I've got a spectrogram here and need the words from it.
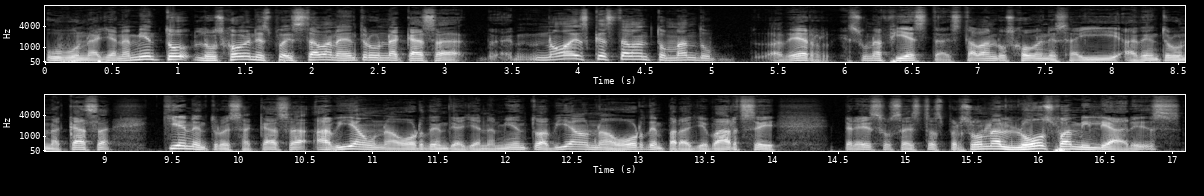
Hubo un allanamiento, los jóvenes pues estaban adentro de una casa, no es que estaban tomando a ver, es una fiesta, estaban los jóvenes ahí adentro de una casa. ¿Quién entró a esa casa? Había una orden de allanamiento, había una orden para llevarse presos a estas personas, los familiares,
